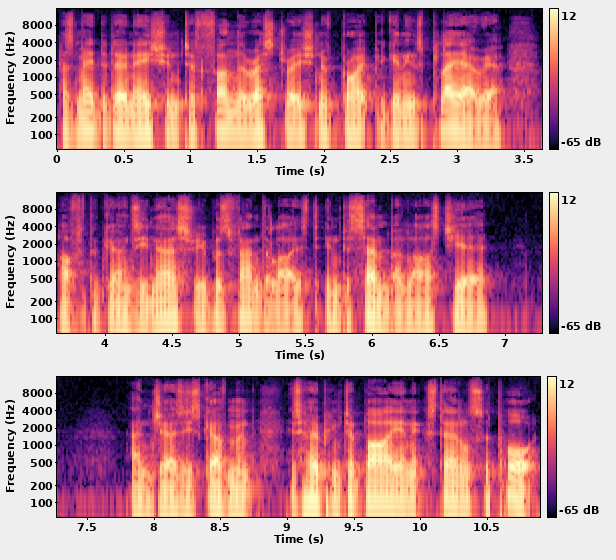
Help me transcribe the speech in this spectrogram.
has made a donation to fund the restoration of Bright Beginnings play area after the Guernsey nursery was vandalised in December last year. And Jersey's government is hoping to buy in external support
